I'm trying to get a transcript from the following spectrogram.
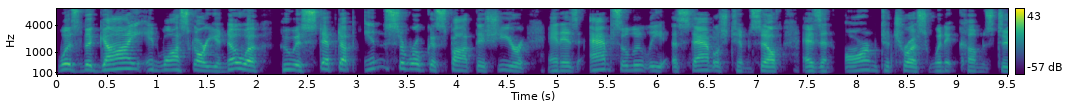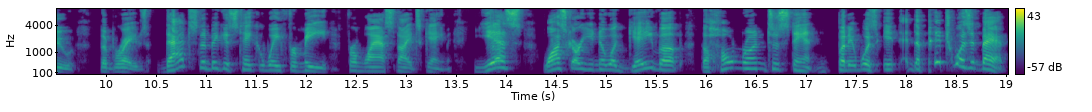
was the guy in Huascar Ynoa who has stepped up in Soroka's spot this year and has absolutely established himself as an arm to trust when it comes to the Braves. That's the biggest takeaway for me from last night's game. Yes, Huascar Ynoa gave up the home run to Stanton, but it was it the pitch wasn't bad.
